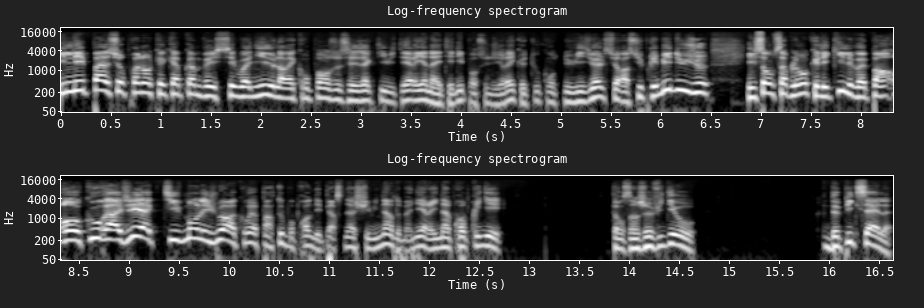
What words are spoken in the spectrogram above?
Il n'est pas surprenant que Capcom veuille s'éloigner de la récompense de ses activités. Rien n'a été dit pour suggérer que tout contenu visuel sera supprimé du jeu. Il semble simplement que l'équipe ne veut pas encourager activement les joueurs à courir partout pour prendre des personnages féminins de manière inappropriée. Dans un jeu vidéo de pixels,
